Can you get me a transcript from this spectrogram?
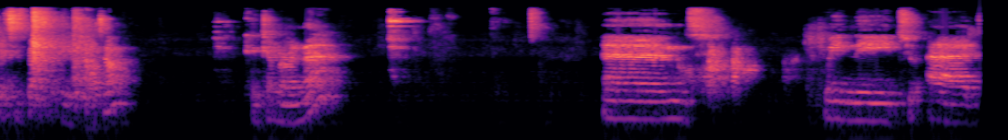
Which is basically water. Cucumber in there. And we need to add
